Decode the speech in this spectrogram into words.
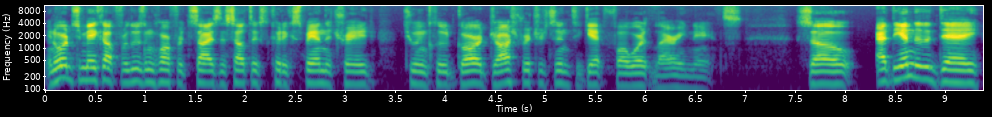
In order to make up for losing Horford's size, the Celtics could expand the trade to include guard Josh Richardson to get forward Larry Nance. So, at the end of the day,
